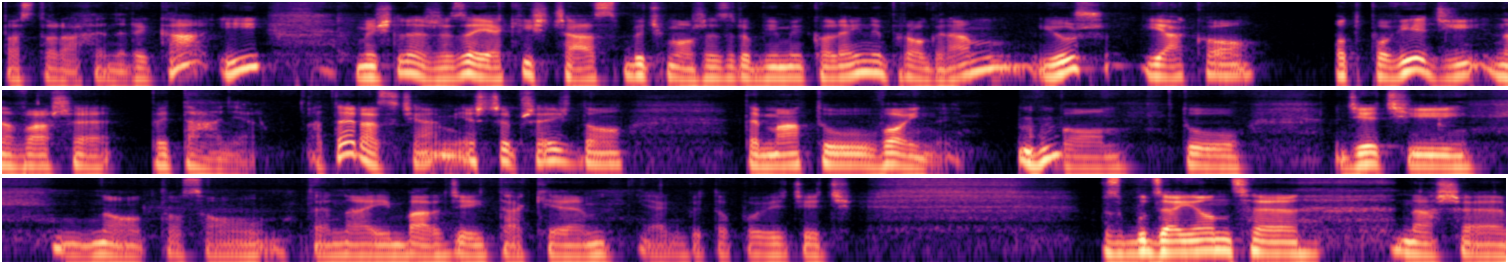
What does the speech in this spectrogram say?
pastora Henryka i myślę, że za jakiś czas być może zrobimy kolejny program już jako odpowiedzi na wasze pytania. A teraz chciałem jeszcze przejść do tematu wojny, bo tu dzieci, no to są te najbardziej takie, jakby to powiedzieć, wzbudzające nasze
